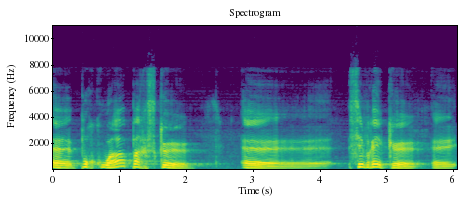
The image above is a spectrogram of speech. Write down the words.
Euh, pourquoi? Parce que euh, c'est vrai qu'il euh,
